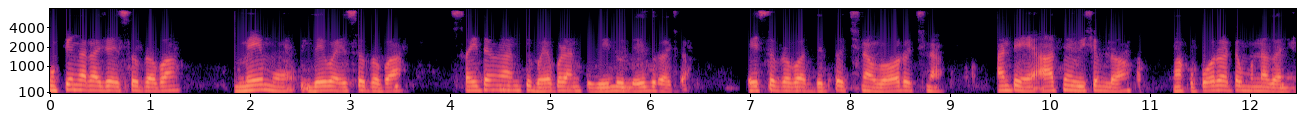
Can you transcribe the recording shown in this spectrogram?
ముఖ్యంగా రాజా యశో ప్రభ మేము దేవ యశో ప్రభ సైతానికి భయపడడానికి వీలు లేదు రాజా. ఏసు ప్రభ దిత్తు వచ్చిన వారు వచ్చిన అంటే ఆత్మీయ విషయంలో మాకు పోరాటం ఉన్నా కానీ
